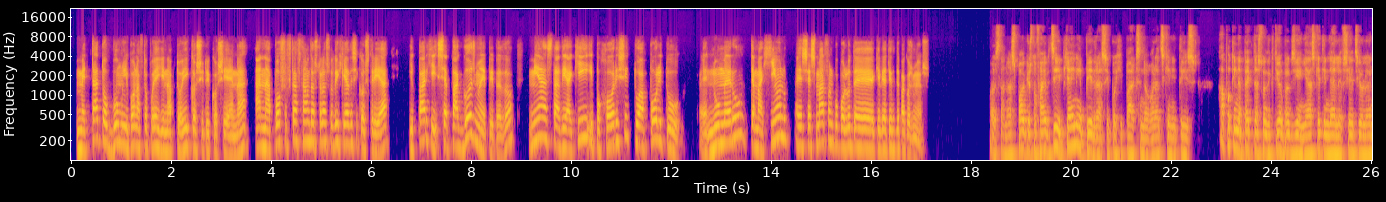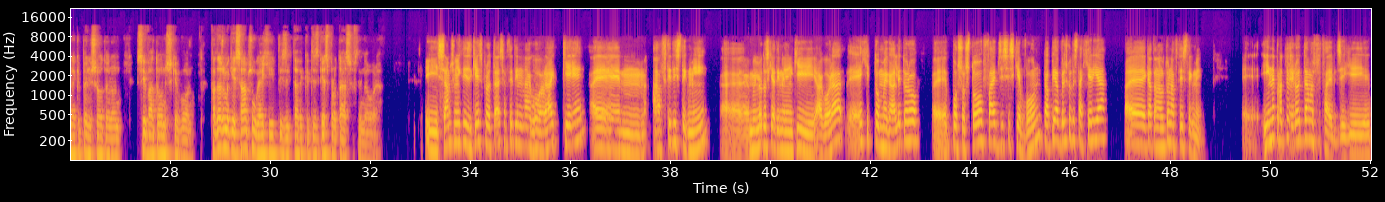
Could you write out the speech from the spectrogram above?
Μετά το boom λοιπόν αυτό που έγινε από το 20 το 21, αναπόφευκτα φτάνοντας τώρα στο 2023, υπάρχει σε παγκόσμιο επίπεδο μια σταδιακή υποχώρηση του απόλυτου ε, νούμερου τεμαχίων ε, σε smartphone που πολλούνται και διατίθενται παγκοσμίως. Μάλιστα, να σου πάω και στο 5G. Ποια είναι η επίδραση που έχει υπάρξει στην αγορά της κινητής από την επέκταση των δικτύων πέμπτης γενιάς και την έλευση έτσι όλο ένα και περισσότερων συμβατών συσκευών; Φαντάζομαι και η Samsung έχει τις, τα, τις δικές προτάσεις σε αυτήν την αγορά. Η Samsung έχει τις δικές προτάσεις σε αυτή την αγορά και ε, αυτή τη στιγμή, ε, μιλώντας για την ελληνική αγορά, έχει το μεγαλύτερο ε, ποσοστό 5G συσκευών, τα οποία βρίσκονται στα χέρια ε, καταναλωτών αυτή τη στιγμή. Ε, είναι προτεραιότητά μας το 5G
